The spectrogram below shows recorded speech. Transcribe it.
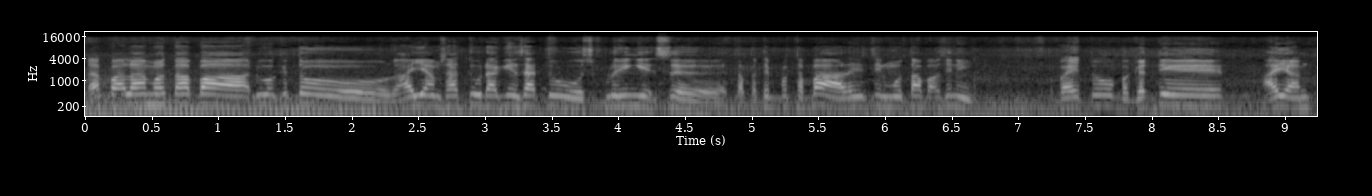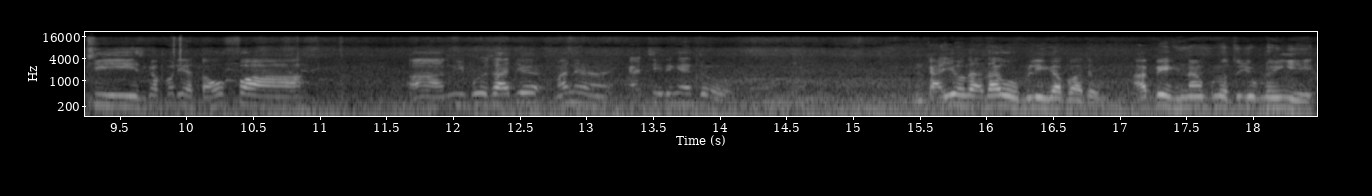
Dapatlah murtabak dua ketul. Ayam satu, daging satu. RM10 se. Dapat tempat tebal di sini murtabak sini. Lepas itu bergedit, ayam cheese, apa dia, taufa. Ah, ni pun saja. Mana Kak Cik dengan tu? Kak Yung tak tahu beli apa tu. Habis 60 70 ringgit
